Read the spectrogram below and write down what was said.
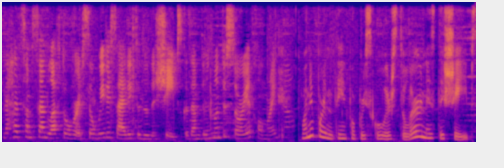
And I had some sand left over so we decided to do the shapes because I'm doing Montessori at home right now. One important thing for preschoolers to learn is the shapes.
